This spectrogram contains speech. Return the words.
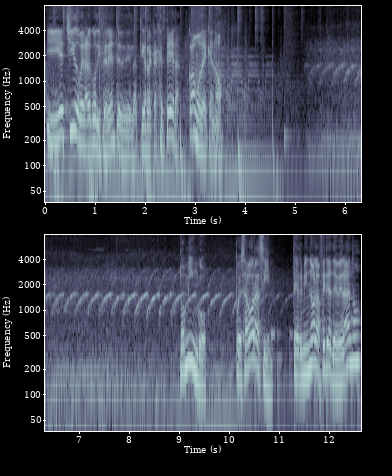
Y es chido ver algo diferente de la tierra cajetera, ¿cómo de que no? Domingo. Pues ahora sí, terminó la feria de verano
